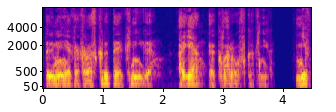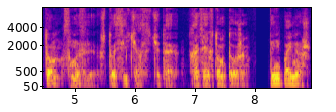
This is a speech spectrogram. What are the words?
ты у меня как раскрытая книга, а я как воровка книг. Не в том смысле, что сейчас читаю, хотя и в том тоже. Ты не поймешь.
